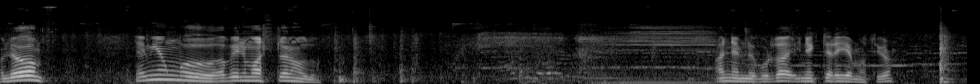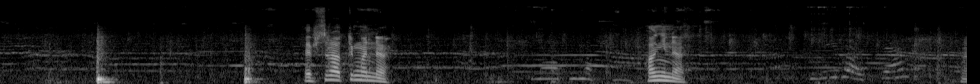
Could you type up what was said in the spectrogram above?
Oğlum. Emiyor mu? Ha benim aslan oğlum. Annem de burada ineklere yem atıyor. Hepsini attın mı anne? Hangine? Ha.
